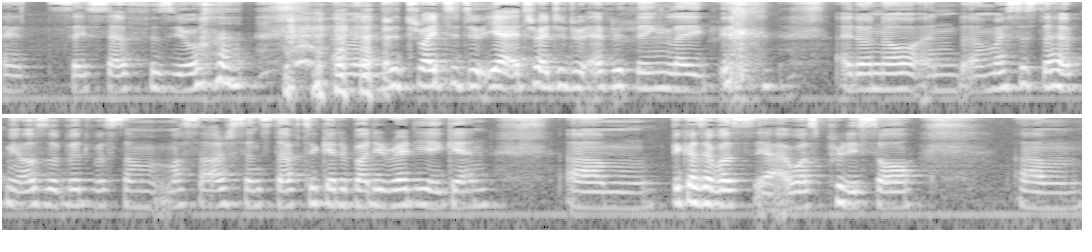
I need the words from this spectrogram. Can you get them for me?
I say self physio. I mean, I tried to do yeah I tried to do everything like I don't know and uh, my sister helped me also a bit with some massage and stuff to get the body ready again um, because I was yeah I was pretty sore um,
